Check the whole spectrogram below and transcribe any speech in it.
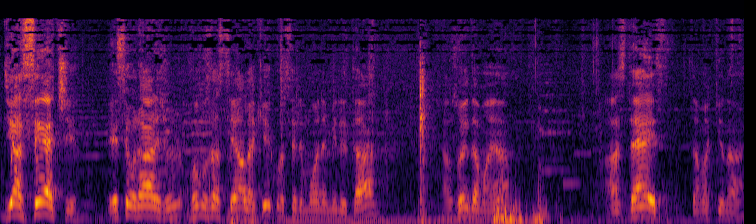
Dia 7, esse horário, vamos à cela aqui com a cerimônia militar, às 8 da manhã. Às 10, Estamos aqui na,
